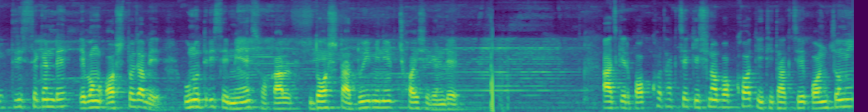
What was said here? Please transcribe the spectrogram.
একত্রিশ সেকেন্ডে এবং অস্ত যাবে উনত্রিশে মে সকাল দশটা দুই মিনিট ছয় সেকেন্ডে। আজকের পক্ষ থাকছে কৃষ্ণপক্ষ, তিথি থাকছে পঞ্চমী,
